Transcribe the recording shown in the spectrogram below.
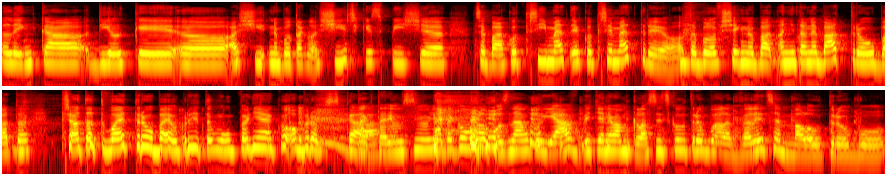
linka, dílky uh, a ší, nebo takhle šířky spíš třeba jako tři, met, jako tři metry, jo. To bylo všechno, ani tam nebyla trouba, to třeba ta tvoje trouba je oproti tomu úplně jako obrovská. Tak tady musíme udělat takovou malou poznámku. Já v bytě nemám klasickou troubu, ale velice malou troubu.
